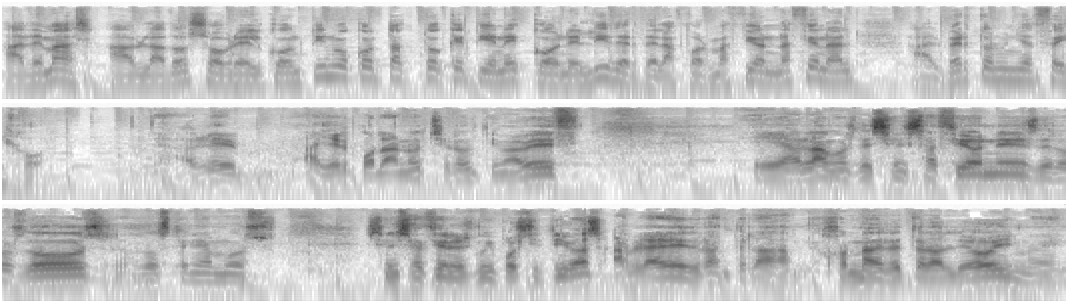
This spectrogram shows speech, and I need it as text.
Además, ha hablado sobre el continuo contacto que tiene con el líder de la formación nacional, Alberto Núñez Feijóo. Hablé ayer por la noche la última vez. Eh, hablamos de sensaciones de los dos, los dos teníamos sensaciones muy positivas. Hablaré durante la jornada electoral de hoy. Me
